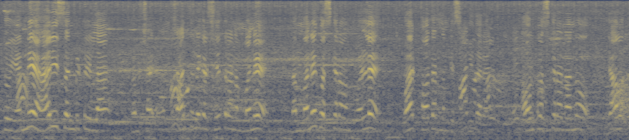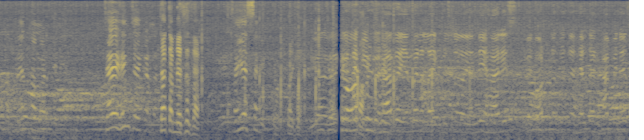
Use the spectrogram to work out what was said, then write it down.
ಇದು ಎನ್ನೇ ಹಾರಿಸ್ ಅಂದ್ಬಿಟ್ಟು ಇಲ್ಲ ನಮ್ಮ ಶಾಂತಿನಗರ ಕ್ಷೇತ್ರ ನಮ್ಮ ಮನೆ ನಮ್ಮ ಮನೆಗೋಸ್ಕರ ಒಂದು ಒಳ್ಳೆ ಗಾಡ್ ಫಾದರ್ ನಮಗೆ ಸಿಕ್ಕಿದ್ದಾರೆ. ಅವ್ರಿಗೋಸ್ಕರ ನಾನು ಯಾವತ್ತೂ ಪ್ರಯತ್ನ ಮಾಡ್ತೀನಿ. ಜೈ ಹಿಂದ್ ಜೈ ಕರ್ನಾಟಕ ಸರ್ ತಮ್ಮ ಹೆಸರು ಸರ್ ಸೈಯದ್ ಸಲಿ lucky to have a MLA like Mr. N.A. Harris, may God bless with the health and happiness.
